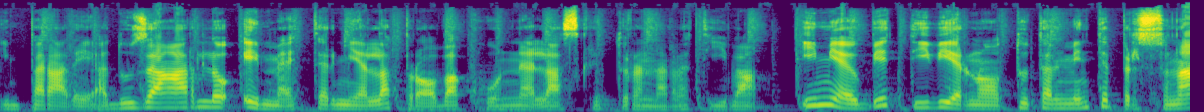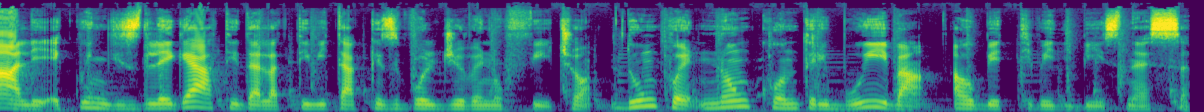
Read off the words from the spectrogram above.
imparare ad usarlo e mettermi alla prova con la scrittura narrativa. I miei obiettivi erano totalmente personali e quindi slegati dall'attività che svolgevo in ufficio, dunque non contribuiva a obiettivi di business.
